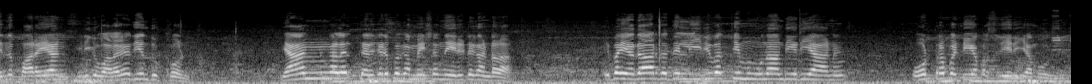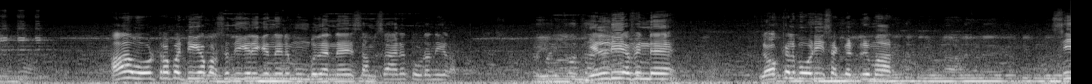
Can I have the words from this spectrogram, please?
എന്ന് പറയാൻ എനിക്ക് വളരെയധികം ദുഃഖമുണ്ട്. ഞങ്ങൾ തെരഞ്ഞെടുപ്പ് കമ്മീഷൻ നേരിട്ട് കണ്ടതാണ്. ഇപ്പോൾ യഥാർത്ഥത്തിൽ ഇരുപത്തി മൂന്നാം തീയതിയാണ് വോട്ടർ പട്ടിക പ്രസിദ്ധീകരിക്കാൻ പോകുന്നത്. ആ വോട്ടർ പട്ടിക പ്രസിദ്ധീകരിക്കുന്നതിന് മുമ്പ് തന്നെ സംസ്ഥാനത്തുടനീളം എൽ ഡി എഫിന്റെ ലോക്കൽ ബോഡി സെക്രട്ടറിമാർ സി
